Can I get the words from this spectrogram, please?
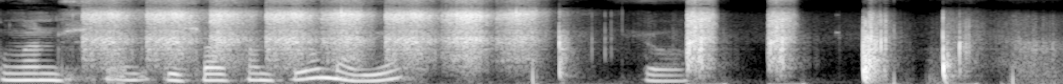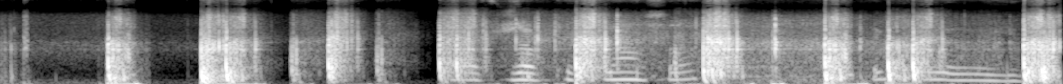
Bunların üstüne geçersem şey mi oluyor? Yok. Daha tuzak taşıyansa hep gidiyor.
